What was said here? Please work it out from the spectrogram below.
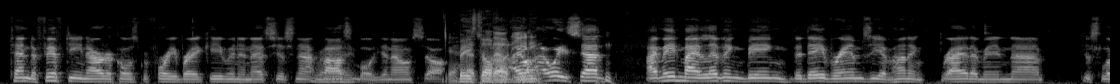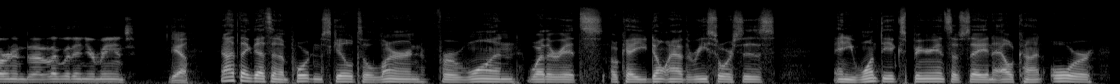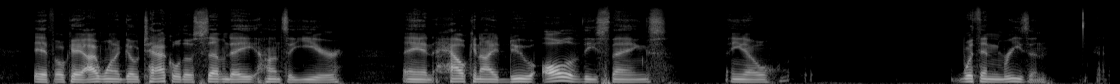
10 to 15 articles before you break even and that's just not Right. possible you know so yeah. Based off of I. I always said I made my living being the Dave Ramsey of hunting, right? I mean, uh, just learning to live within your means. yeah. And I think that's an important skill to learn for one, whether it's okay, you don't have the resources and you want the experience of say an elk hunt, or if okay, I want to go tackle those seven to eight hunts a year, and how can I do all of these things, you know, within reason?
